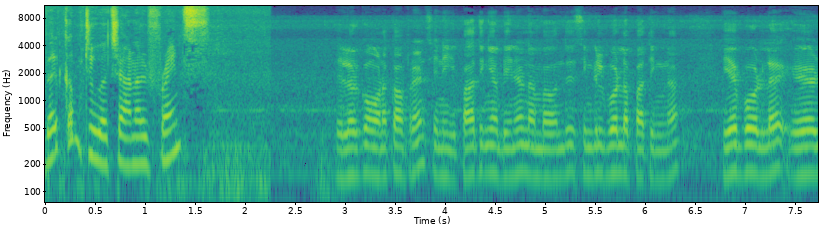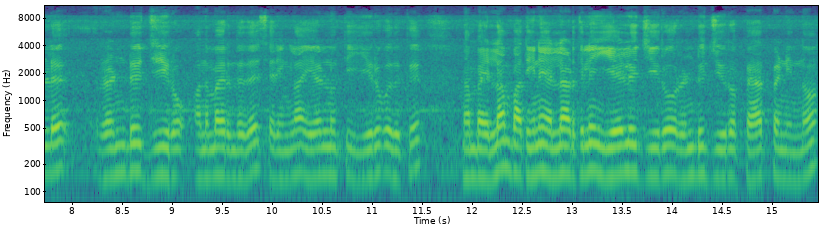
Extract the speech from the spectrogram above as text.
Welcome to our channel, friends. எல்லோருக்கும் வணக்கம் ஃப்ரெண்ட்ஸ் இன்றைக்கி பார்த்தீங்க அப்படின்னா நம்ம வந்து சிங்கிள் போர்டில் பார்த்தீங்கன்னா ஏ போர்டில் ஏழு ரெண்டு ஜீரோ அந்த மாதிரி இருந்தது சரிங்களா எழுநூற்றி இருபதுக்கு நம்ம எல்லாம் பார்த்தீங்கன்னா எல்லா இடத்துலையும் ஏழு ஜீரோ ரெண்டு ஜீரோ பேர் பண்ணியிருந்தோம்.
